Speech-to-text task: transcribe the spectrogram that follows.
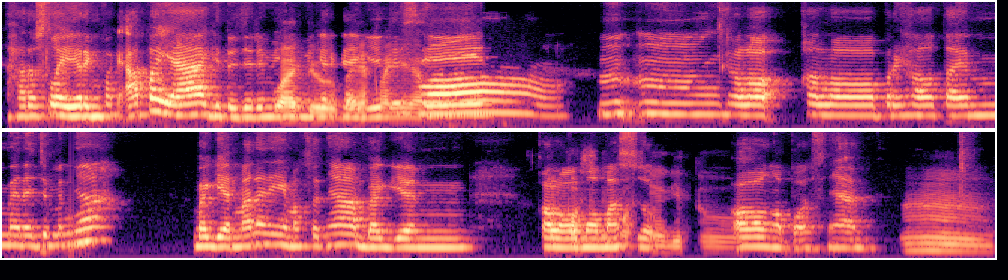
Harus layering pakai apa ya gitu. Jadi mikir-mikir Waduh, kayak gitu layer. sih. Wow. Mm-mm. Kalau kalau perihal time manajemennya bagian mana nih? Maksudnya bagian kalau Ngepost- mau masuk gitu. oh ngepostnya. Hmm.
